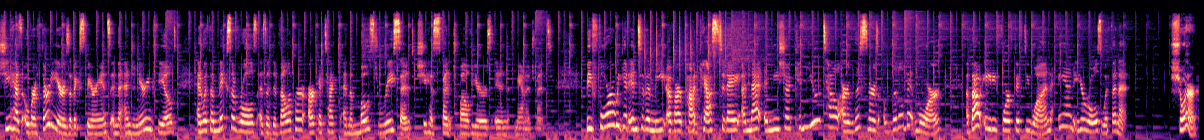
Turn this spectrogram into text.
She has over 30 years of experience in the engineering field and with a mix of roles as a developer, architect, and the most recent, she has spent 12 years in management. Before we get into the meat of our podcast today, Annette and Nisha, can you tell our listeners a little bit more about 8451 and your roles within it? Sure.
